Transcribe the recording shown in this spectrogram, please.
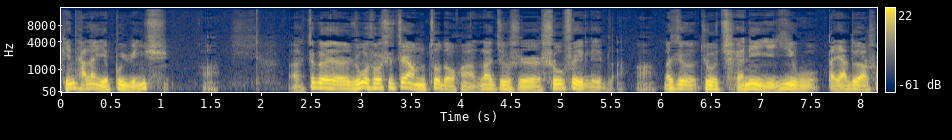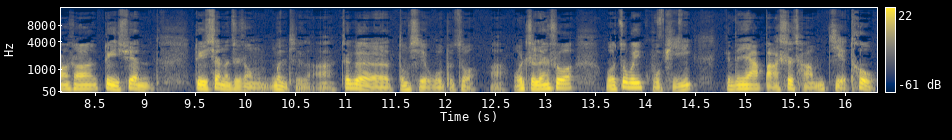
平台呢也不允许。呃，这个如果说是这样做的话，那就是收费类的啊，那就就权利与义务大家都要双双兑现兑现的这种问题了啊。这个东西我不做啊，我只能说我作为股评，给大家把市场解透，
